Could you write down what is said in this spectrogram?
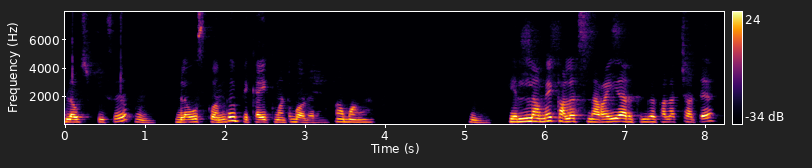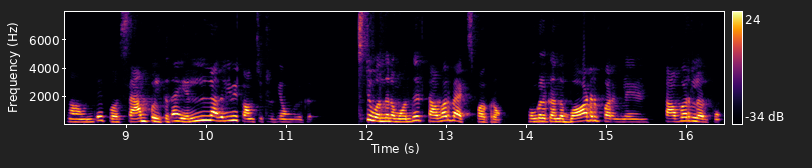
பிளவுஸ் பீஸ் பிளவுஸ்க்கு வந்து இப்படி கைக்கு மட்டும் பார்டர் ஆமாங்க. எல்லாமே கலர்ஸ் நிறைய இருக்குங்க கலர் சார்ட்டு நான் வந்து இப்போ சாம்பிளுக்கு தான் எல்லா இதுலயுமே காமிச்சிட்டு இருக்கேன் உங்களுக்கு. நெக்ஸ்ட் வந்து நம்ம வந்து டவர் பேக்ஸ் பார்க்குறோம். உங்களுக்கு அந்த பார்டர் பாருங்களேன் டவர்ல இருக்கும்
